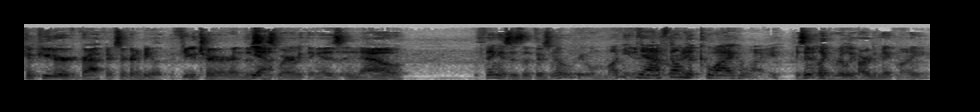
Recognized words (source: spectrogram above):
computer graphics are going to be like the future, and this Yeah. is where everything is. And now, the thing is, is that there's no real money in it. yeah, though, filmed right? at Kauai, Hawaii. Isn't it like really hard to make money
